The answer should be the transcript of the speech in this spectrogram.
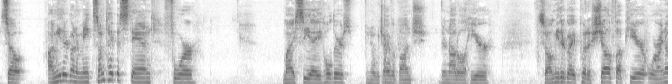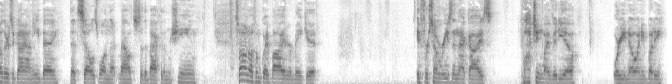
So I'm either going to make some type of stand for my CA holders, you know, which I have a bunch. They're not all here. So I'm either going to put a shelf up here or I know there's a guy on eBay that sells one that mounts to the back of the machine. So I don't know if I'm going to buy it or make it. If for some reason that guy's watching my video or you know anybody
